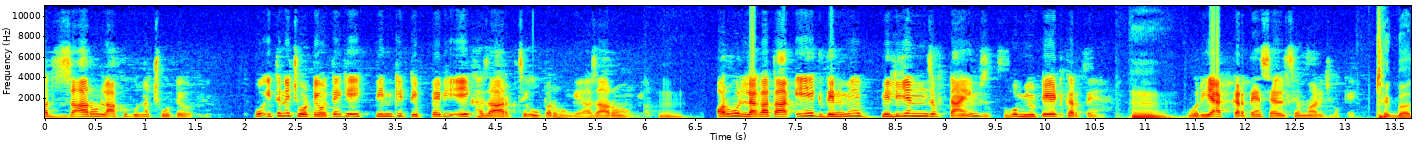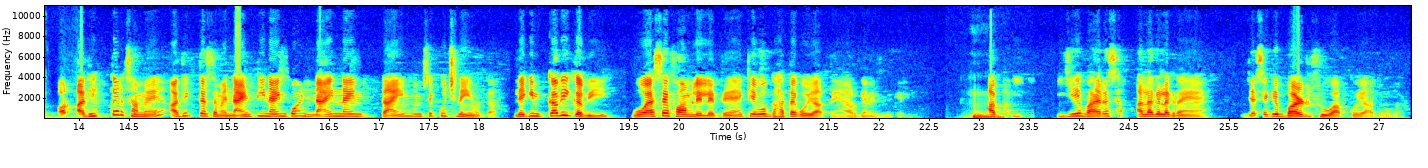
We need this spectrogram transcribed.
हज़ारों लाखों गुना छोटे होते हैं। वो इतने छोटे होते हैं कि एक पिन की टिप पे भी एक हज़ार से ऊपर होंगे हज़ारों होंगे। हम्म। और वो लगातार एक दिन में बिलियंस ऑफ़ टाइम्स वो म्यूटेट करते हैं। हम्म। वो रिएक्ट करते हैं सेल से मर्ज होके। ठीक बात। और अधिकतर समय अधिकतर समय 99.99 टाइम उनसे कुछ नहीं होता। लेकिन कभी कभी वो ऐसे फॉर्म ले लेते हैं कि वो घातक हो जाते हैं ऑर्गेनिज्म के लिए। हम्म। अब ये वायरस अलग अलग रहे हैं। जैसे कि बर्ड फ्लू आपको याद होगा।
